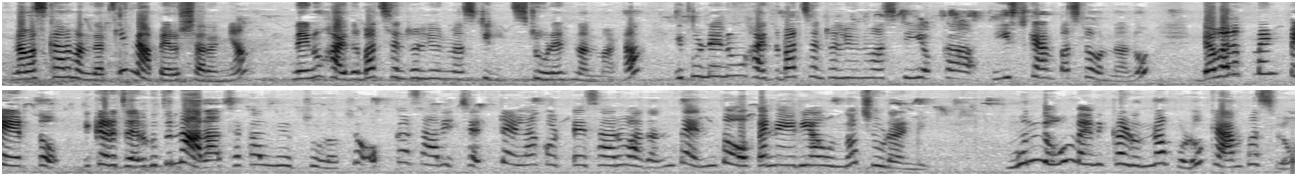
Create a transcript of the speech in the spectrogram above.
నమస్కారం అందరికీ. నా పేరు శరణ్య. నేను హైదరాబాద్ సెంట్రల్ యూనివర్సిటీ స్టూడెంట్ అనమాట ఇప్పుడు నేను హైదరాబాద్ సెంట్రల్ యూనివర్సిటీ యొక్క ఈస్ట్ క్యాంపస్లో ఉన్నాను. డెవలప్మెంట్ పేరుతో ఇక్కడ జరుగుతున్న అరాచకాలు మీరు చూడొచ్చు. ఒక్కసారి చెట్టు ఎలా కొట్టేశారు అదంతా ఎంత ఓపెన్ ఏరియా ఉందో చూడండి. ముందు మేము ఇక్కడ ఉన్నప్పుడు క్యాంపస్లో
